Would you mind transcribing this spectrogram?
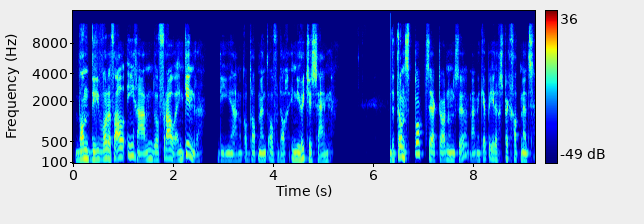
Want die worden vooral ingeademd door vrouwen en kinderen, die namelijk op dat moment overdag in die hutjes zijn. De transportsector noemen ze, nou, ik heb eerder gesprek gehad met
